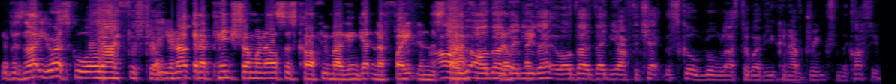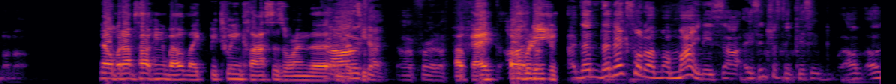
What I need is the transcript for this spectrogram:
if it's not your school, Yeah, that's true. you're not going to pinch someone else's coffee mug and get in a fight in the staff. Oh, although No, then you like- although then you have to check the school rule as to whether you can have drinks in the classroom or not. no, but I'm talking about like between classes or in the. in Oh, the te- okay, uh, fair enough. Okay, Uh, over to you. Then the next one on, on mine is uh, is interesting because uh, uh,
